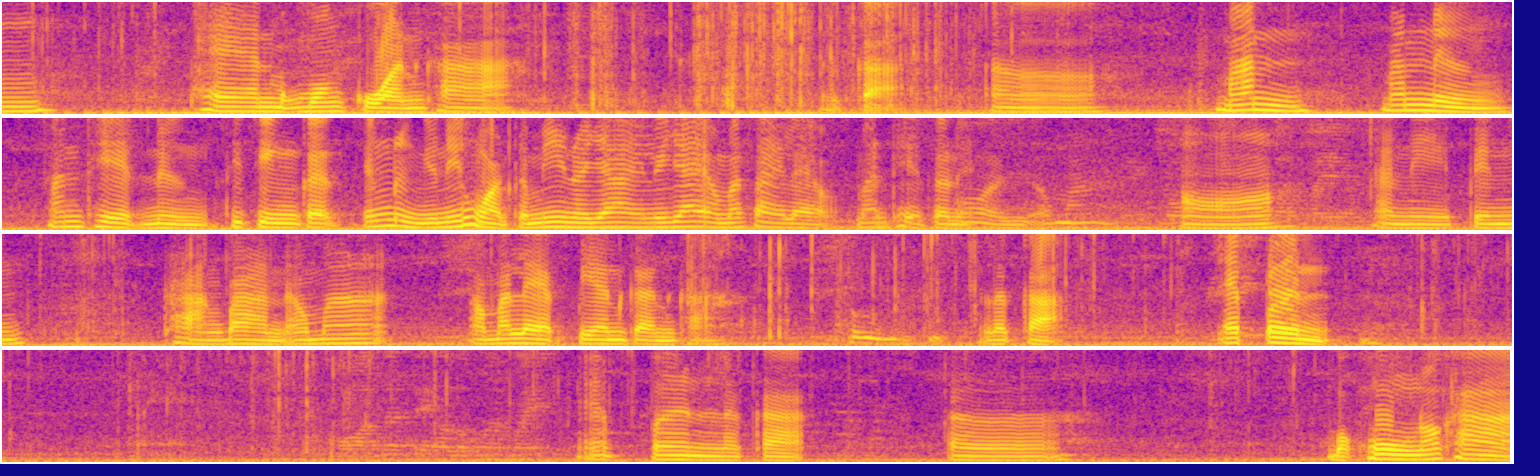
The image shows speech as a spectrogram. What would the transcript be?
แพนบกมวงกวนค่ะ แล้วก็มั่น มั่นหนึ่งมั่นเทศหนึ่งที่จริงก็ยังหนึ่งอยู่ในหัวดก็มีเนาะย่ายหรือย่ายเอามาใส่แล้ว มั่นเทศตัวนี้ปล่อยเอามาอ๋อ อันนี้เป็นขางบ้านเอามา เอามาแลกเปลี่ยนกันค่ะแล้วก็แอปเปิลแอปเปิลแล้วก็เอ่อบอกฮุงเนาะค่ะ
